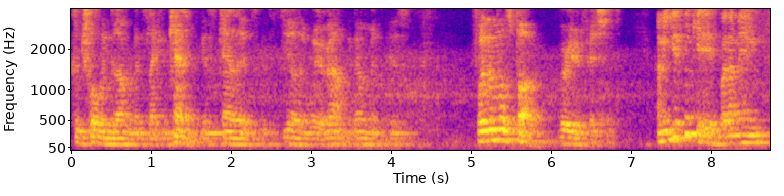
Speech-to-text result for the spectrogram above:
controlling governments like in Canada, because in Canada it's, it's the other way around. The government is, for the most part, very efficient. I mean, you think it is, but I mean,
